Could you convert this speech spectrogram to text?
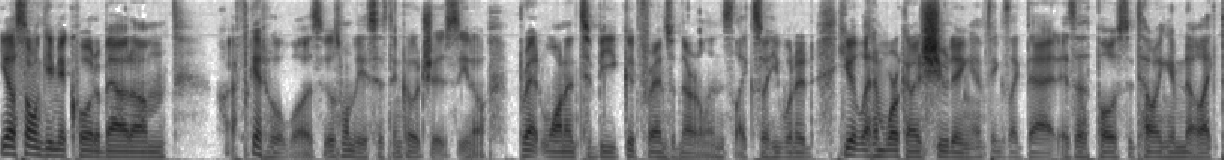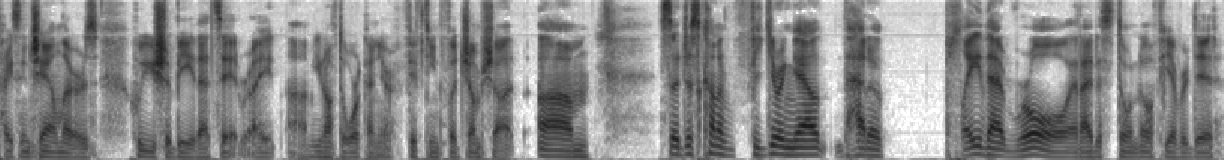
you know someone gave me a quote about um I forget who it was. It was one of the assistant coaches. You know, Brett wanted to be good friends with Nerlens, like so he wanted he would let him work on his shooting and things like that, as opposed to telling him no, like Tyson Chandler is who you should be. That's it, right? Um, you don't have to work on your 15 foot jump shot. Um, so just kind of figuring out how to play that role, and I just don't know if he ever did.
